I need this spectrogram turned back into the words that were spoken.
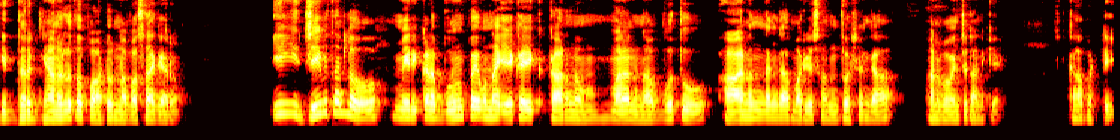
ఇద్దరు జ్ఞానులతో పాటు నవ్వసాగారు. ఈ జీవితంలో మీరు ఇక్కడ భూమిపై ఉన్న ఏకైక కారణం మనం నవ్వుతూ ఆనందంగా మరియు సంతోషంగా అనుభవించడానికే. కాబట్టి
